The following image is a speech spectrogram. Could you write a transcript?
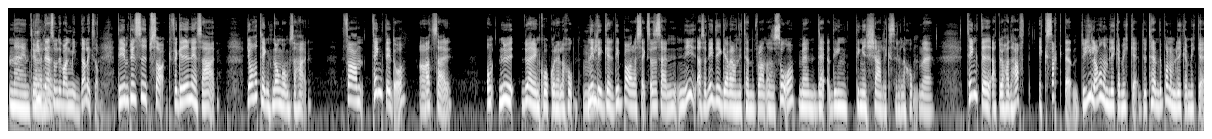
Nej inte jag Inte heller. ens om det var en middag liksom. Det är en principsak. För grejen är så här. Jag har tänkt någon gång så här. Fan, tänk dig då att så här. Om, nu, du är i en KK-relation. Ni ligger, det är bara sex. Alltså så här, ni, alltså ni diggar varandra, ni tänder på varandra. Alltså så, men det, det, är, in- det är ingen kärleksrelation. Nej. Tänk dig att du hade haft exakt den. Du gillar honom lika mycket, du tänder på honom lika mycket.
